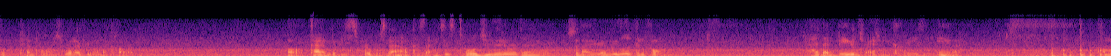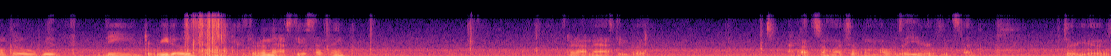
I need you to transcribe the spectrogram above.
the pimples, whatever you want to call it. Oh, kind of defeats the purpose now, because I just told you they were there. So now you're gonna be looking for them. God, that beard drives me crazy. Anyway, I'm gonna go with the Doritos because they're the nastiest, I think. They're not nasty, but I've had so much of them over the years. It's like three years.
